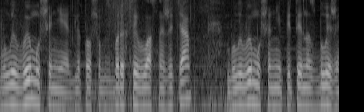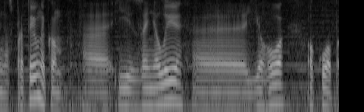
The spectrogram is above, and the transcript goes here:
були вимушені для того, щоб зберегти власне життя, були вимушені піти на зближення з противником і зайняли його окопи.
